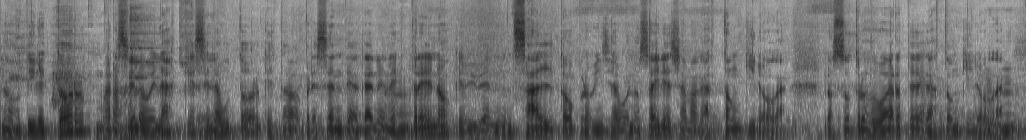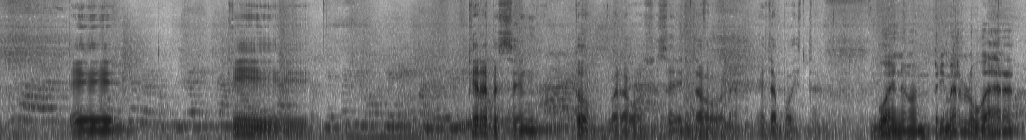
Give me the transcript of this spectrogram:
No, director Marcelo Velázquez, el autor que estaba presente acá en el estreno, que vive en Salto, provincia de Buenos Aires, se llama Gastón Quiroga. Los otros Duarte de Gastón Quiroga. Eh, ¿qué, ¿Qué representó para vos hacer esta obra, esta apuesta? Bueno, en primer lugar,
